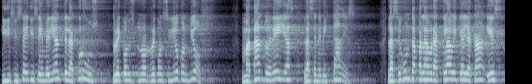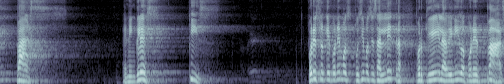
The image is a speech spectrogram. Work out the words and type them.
y 16 dice, y mediante la cruz nos reconcilió con Dios, matando en ellas las enemistades. La segunda palabra clave que hay acá es paz. En inglés, peace. Por eso que ponemos, pusimos esas letras, porque Él ha venido a poner paz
